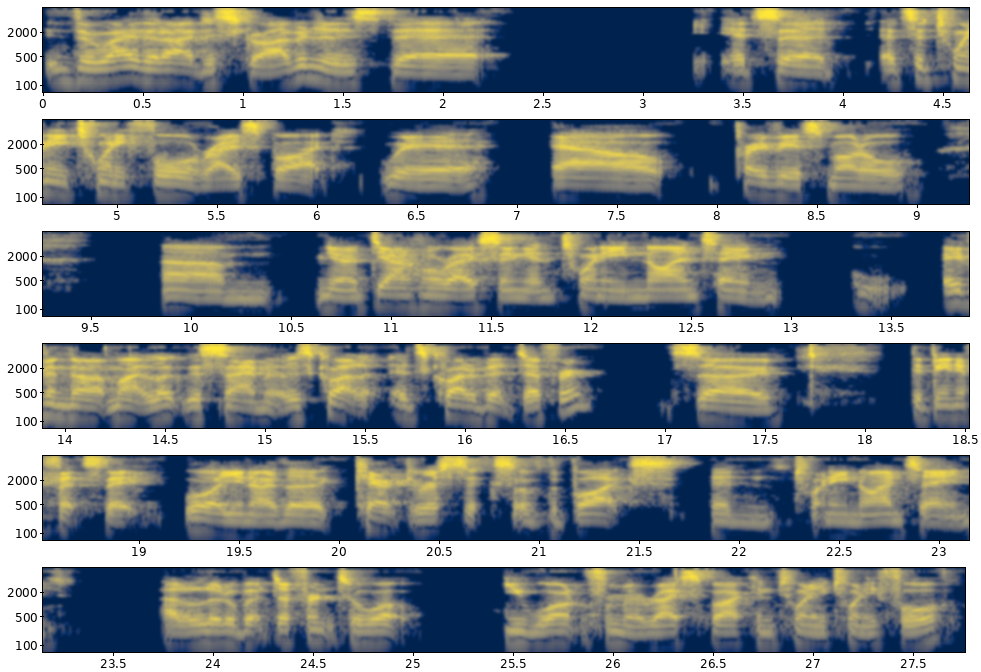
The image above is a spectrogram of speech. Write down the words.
the way that I describe it is that it's a it's a 2024 race bike where our previous model, um, you know, downhill racing in 2019, even though it might look the same, it was quite it's quite a bit different. So the benefits that, well, you know, the characteristics of the bikes in 2019 are a little bit different to what you want from a race bike in 2024.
